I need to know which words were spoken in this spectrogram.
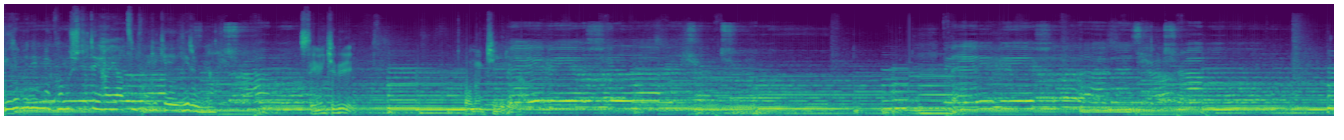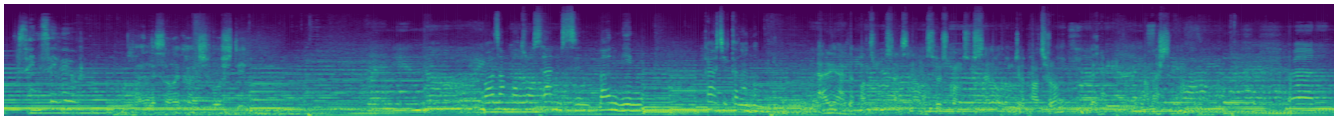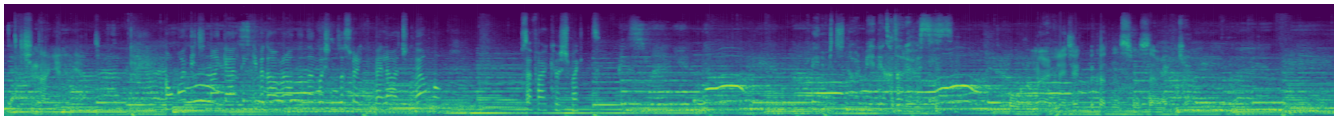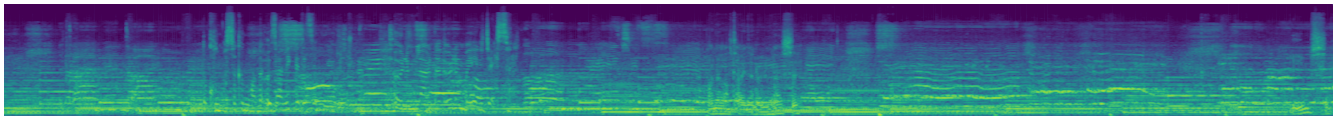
Biri benimle konuştu diye hayatım tehlikeye girmiyor. Seninki değil. Onunki true. Seni seviyorum. Ben de sana karşı boş değilim. Bazen patron sen misin, ben miyim? Gerçekten anlamıyorum. Her yerde patron sensin ama söz konusu sen olunca patron benim. Anlaştık mı? İçinden geleni başımıza sürekli bela açılıyor ama bu sefer hoşuma gitti. Benim için ölmeye ne kadar heveslisin. Uğruna ölecek bir kadınsınız demek ki. Dokunma sakın bana. Özellikle de seni uyarıyorum. Ölümlerden ölüm beğeneceksin. Bana Altay'dan ölmezse? İyi misin?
